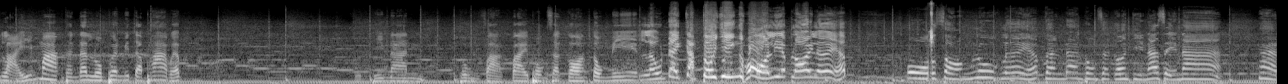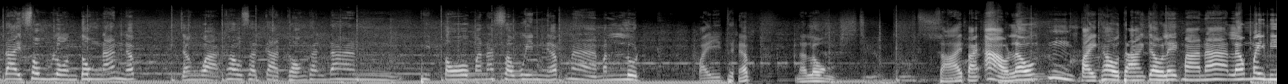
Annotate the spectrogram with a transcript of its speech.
ไหลมากทางด้านรวมเพื่อนมิตรภาพครับสุดที่นันทุ่มฝากไปพงศกรตรงนี้แล้วได้กลับตัวยิงโหเรียบร้อยเลยครับ โอ้สองลูกเลยครับทางด้านพงศกรจีน่าเสนาได้ส้มหล่นตรงนั้นครับ จังหวะเข้าสกัดของทางด้านพี่โตมนัสวินครับแม่มันหลุดไปถึงครับนรงสายไปอ้าวแล้วไปเข้าทางเจ้าเล็กมานะ แล้วไม่มี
